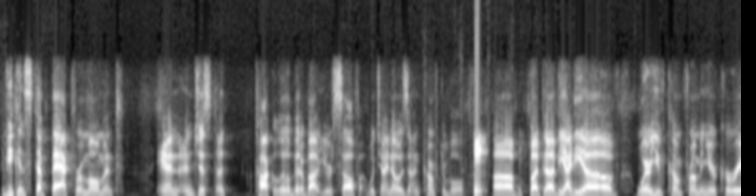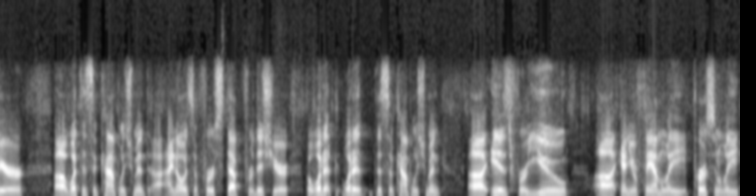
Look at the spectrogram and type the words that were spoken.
If you can step back for a moment and and just uh, talk a little bit about yourself, which I know is uncomfortable, hmm. uh, but uh, the idea of where you've come from in your career, uh, what this accomplishment. Uh, I know it's a first step for this year, but what a, what a, this accomplishment is for you and your family personally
